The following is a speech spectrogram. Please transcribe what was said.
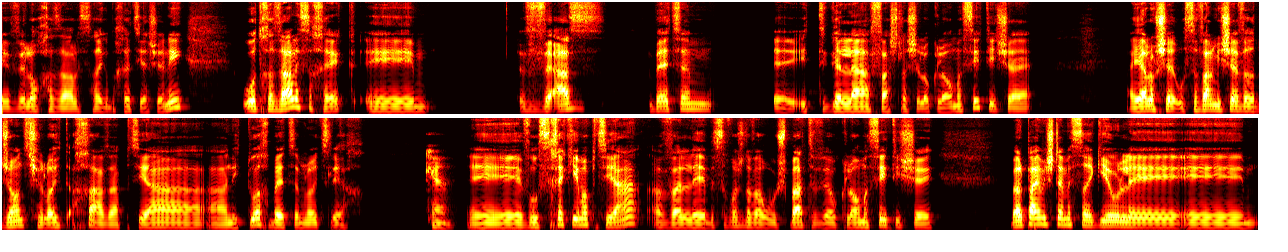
ולא חזר לשחק בחצי השני. הוא עוד חזר לשחק, ואז בעצם התגלה הפשלה של אוקלאומה סיטי, היה לו, ש... הוא סבל משבר ג'ונס שלא התאחה והפציעה, הניתוח בעצם לא הצליח. כן. והוא שיחק עם הפציעה, אבל בסופו של דבר הוא הושבת ואוקלאומה סיטי שב-2012 הגיעו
